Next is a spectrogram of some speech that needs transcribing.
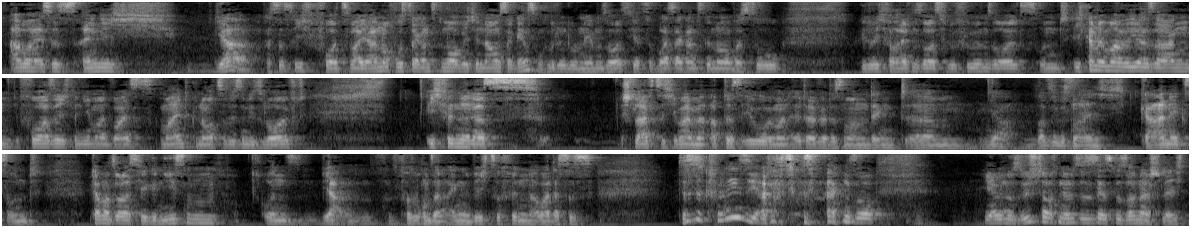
aber es ist eigentlich, ja, was weiß ich, vor zwei Jahren noch wusste er ganz genau, welche Nahrungsergänzungsmittel du nehmen sollst. Jetzt weiß er ganz genau, was du, wie du dich verhalten sollst, wie du fühlen sollst. Und ich kann mir immer wieder sagen, Vorsicht, wenn jemand weiß, meint, genau zu wissen, wie es läuft. Ich finde, dass schleift sich immer mehr ab, das Ego, wenn man älter wird, dass man denkt, ähm, ja, also wir wissen eigentlich gar nichts und klar, man soll das hier genießen und ja, versuchen seinen eigenen Weg zu finden, aber das ist, das ist crazy, einfach zu sagen so, ja, wenn du Süßstoff nimmst, ist es jetzt besonders schlecht.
